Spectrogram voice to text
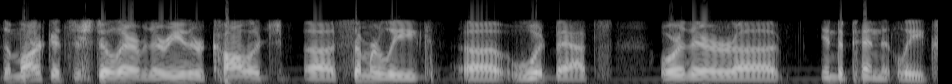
the markets are still there. They're either college uh, summer league uh, wood bats or they're uh, independent leagues.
